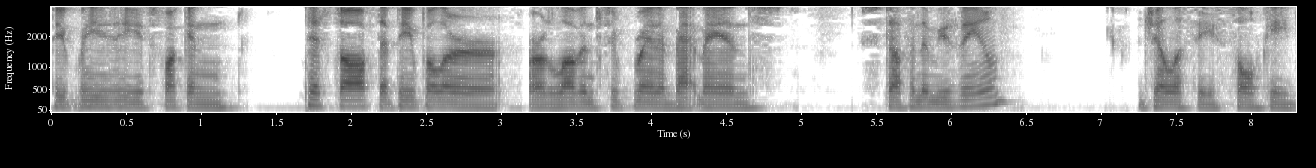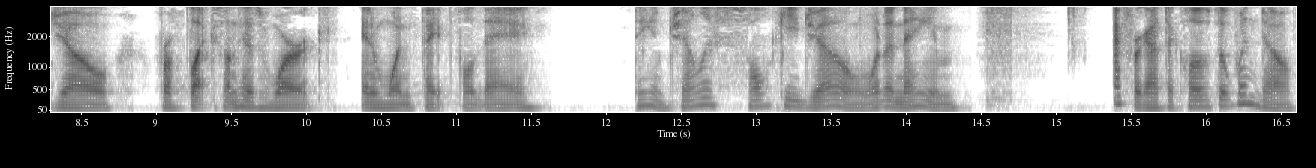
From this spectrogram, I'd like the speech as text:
People. He's he's fucking pissed off that people are are loving Superman and Batman's stuff in the museum. Jealousy, sulky Joe reflects on his work in one fateful day. Damn, jealous, sulky Joe. What a name. I forgot to close the window,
